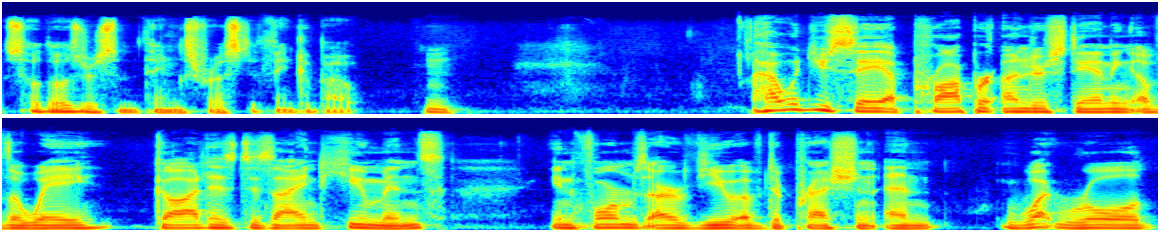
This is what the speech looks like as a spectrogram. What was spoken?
so those are some things for us to think about. Hmm. How would you say a proper understanding of the way God has designed humans informs our view of depression and what role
